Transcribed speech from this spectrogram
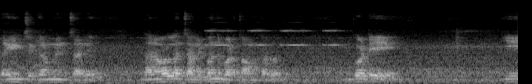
దయించి గమనించాలి. దానివల్ల చాలా ఇబ్బంది పడుతూ ఉంటారు. ఇంకోటి ఈ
